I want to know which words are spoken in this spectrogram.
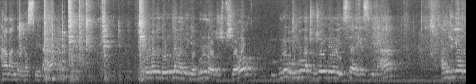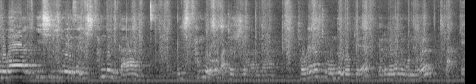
다 만들어졌습니다. 제일 먼저 노른자 반죽에 물을 넣어 주십시오. 물은 온도가 조절되어 있어야 되겠습니다. 반죽의 온도가 22도에서 23도니까 23도로 맞춰주시기 바랍니다. 겨울에는 좀 온도를 높게, 여름에는 좀 온도를 낮게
